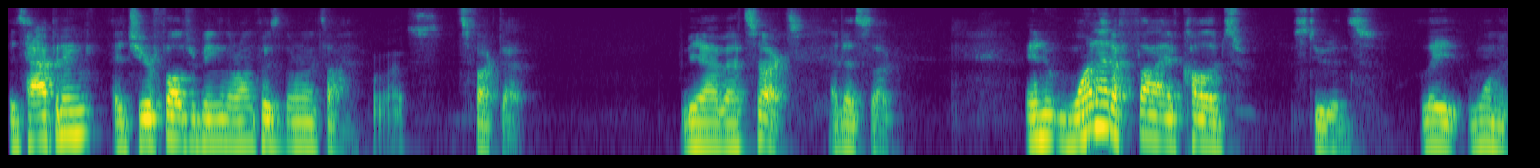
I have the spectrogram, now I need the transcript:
It's happening. It's your fault for being in the wrong place at the wrong time. well, that's- It's fucked up. yeah, that sucks. That does suck. And one out of five college students, late woman,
